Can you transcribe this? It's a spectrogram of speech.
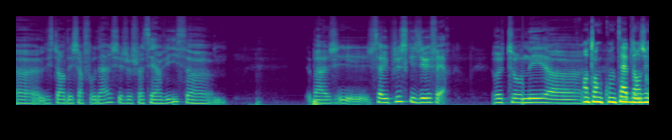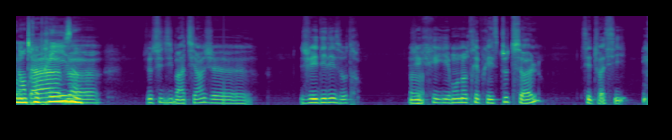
euh, l'histoire d'échafaudage et je choisis service, euh, bah, j'ai- je savais plus ce que je devais faire. Retourner euh, En tant que comptable en dans une entreprise. euh, je me suis dit, bah, tiens, je, je vais aider les autres. J'ai créé mon entreprise toute seule, cette fois-ci.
